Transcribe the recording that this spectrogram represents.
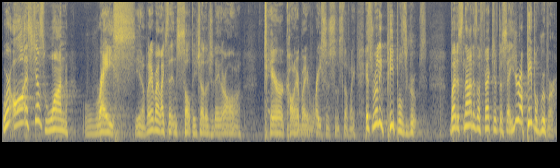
We're all, it's just one race, you know. But everybody likes to insult each other today. They're all terror, calling everybody racist and stuff like that. It's really people's groups. But it's not as effective to say, you're a people grouper.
